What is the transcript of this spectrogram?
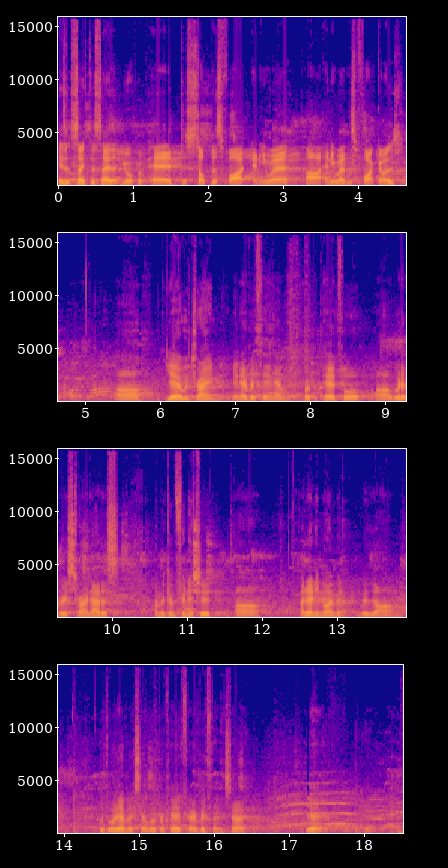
Is it safe to say that you're prepared to stop this fight anywhere, uh, anywhere this fight goes? Uh, yeah, we train in everything, and we're prepared for uh, whatever is thrown at us, and we can finish it uh, at any moment with um, with whatever. So we're prepared for everything. So, yeah. yeah.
